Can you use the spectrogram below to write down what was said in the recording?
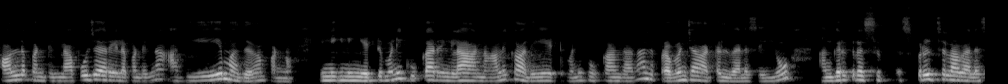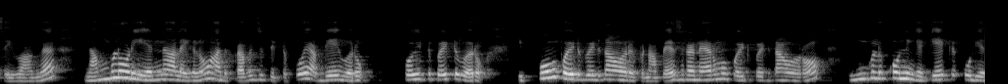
ஹாலில் பண்ணுறீங்களா பூஜை அறையில் பண்ணுறீங்கன்னா அதே மாதிரி தான் பண்ணணும். இன்னைக்கு நீங்கள் எட்டு மணிக்கு உட்காருறீங்களா நாளைக்கும் அதே எட்டு மணிக்கு உட்கார்ந்தா தான் அந்த பிரபஞ்ச ஆற்றல் வேலை செய்யும். அங்கே இருக்கிற ஸ்ப் எல்லாம் வேலை செய்வாங்க. நம்மளுடைய எண்ண அலைகளும் அந்த பிரபஞ்சத்துக்கிட்ட போய் அப்படியே வரும். போயிட்டு, போயிட்டு வரும். இப்போவும் போயிட்டு, போயிட்டு தான் வரும். இப்போ நான் பேசுகிற நேரமும் போயிட்டு, போயிட்டு தான் வரும். உங்களுக்கும் நீங்கள் கேட்கக்கூடிய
